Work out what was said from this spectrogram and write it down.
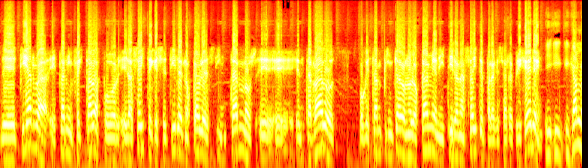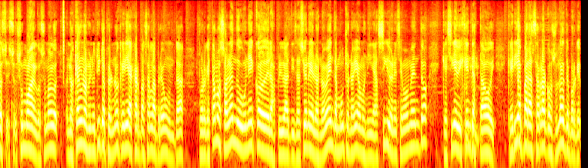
de tierra están infectadas por el aceite que se tira en los cables internos eh, eh, enterrados porque están pinchados no los cambian y tiran aceite para que se refrigeren. Y, y, Carlos, sumo algo, sumo algo, nos quedan unos minutitos, pero no quería dejar pasar la pregunta, porque estamos hablando de un eco de las privatizaciones de los 90, muchos no habíamos ni nacido en ese momento, que sigue vigente hasta hoy. Quería para cerrar consultarte, porque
